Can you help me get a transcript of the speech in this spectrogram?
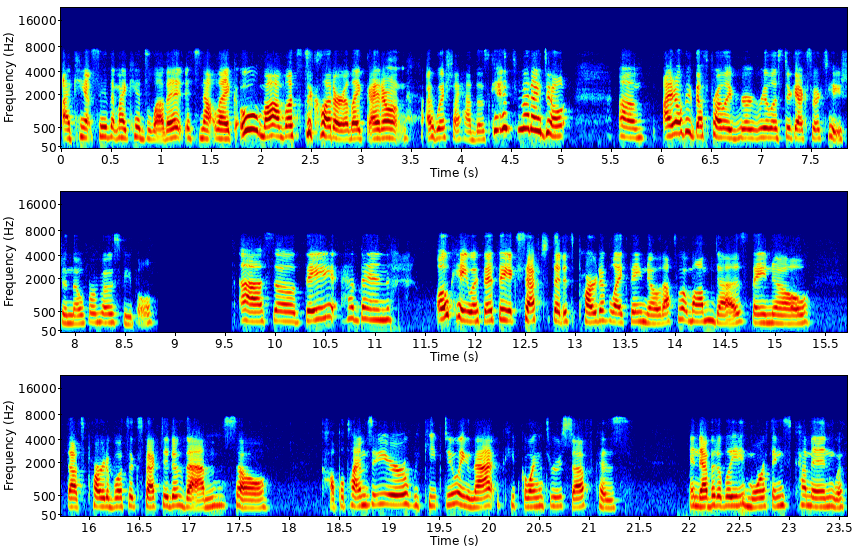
I can't say that my kids love it. It's not like, oh, mom, let's declutter. Like, I don't, I wish I had those kids, but I don't. Um, I don't think that's probably a realistic expectation, though, for most people. Uh, so they have been okay with it. They accept that it's part of, like, they know that's what mom does. They know that's part of what's expected of them. So a couple times a year, we keep doing that, keep going through stuff because inevitably more things come in with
